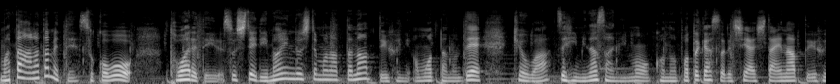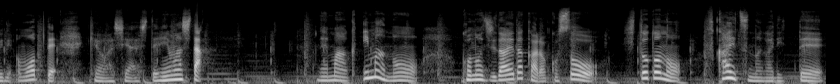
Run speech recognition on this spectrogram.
また改めてそこを問われている。そしてリマインドしてもらったなっていうふうに思ったので今日はぜひ皆さんにもこのポッドキャストでシェアしたいなというふうに思って今日はシェアしてみました。でまあ今のこの時代だからこそ人との深いつながりって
